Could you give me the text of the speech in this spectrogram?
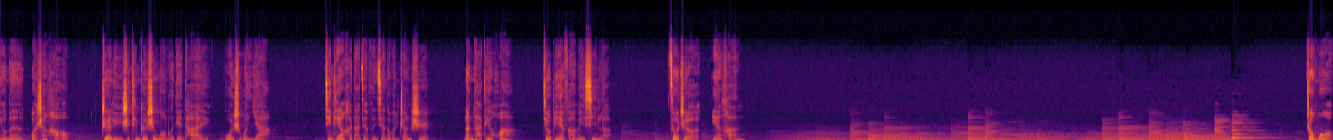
友们，晚上好！这里是听歌声网络电台，我是文亚。今天要和大家分享的文章是：能打电话就别发微信了。作者：严寒。周末，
